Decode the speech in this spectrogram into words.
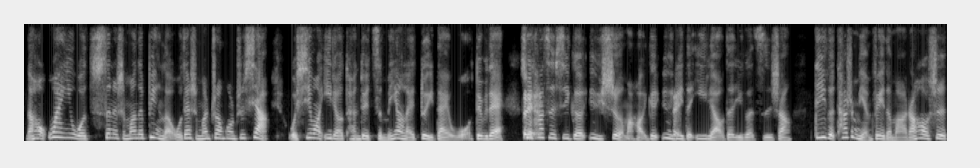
然后万一我生了什么样的病了，我在什么状况之下，我希望医疗团队怎么样来对待我，对不对？对，所以它这是一个预设嘛，哈，一个预立的医疗的一个咨商。第一个，它是免费的吗？然后是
